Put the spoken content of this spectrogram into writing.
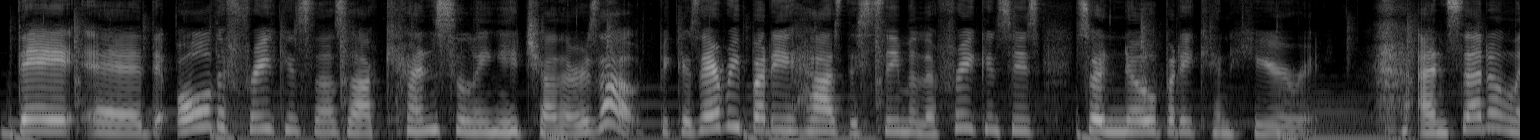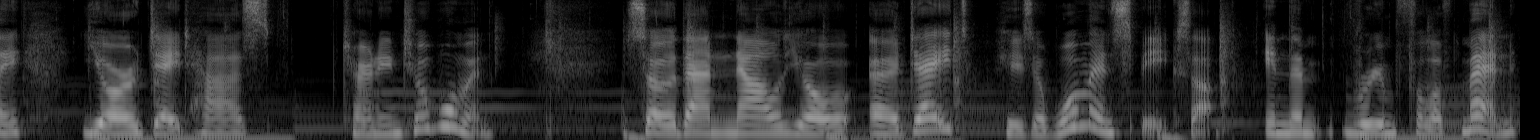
they uh, the, all the frequencies are canceling each other's out because everybody has the similar frequencies so nobody can hear it. And suddenly your date has turned into a woman so then now your uh, date, who's a woman, speaks up in the room full of men.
